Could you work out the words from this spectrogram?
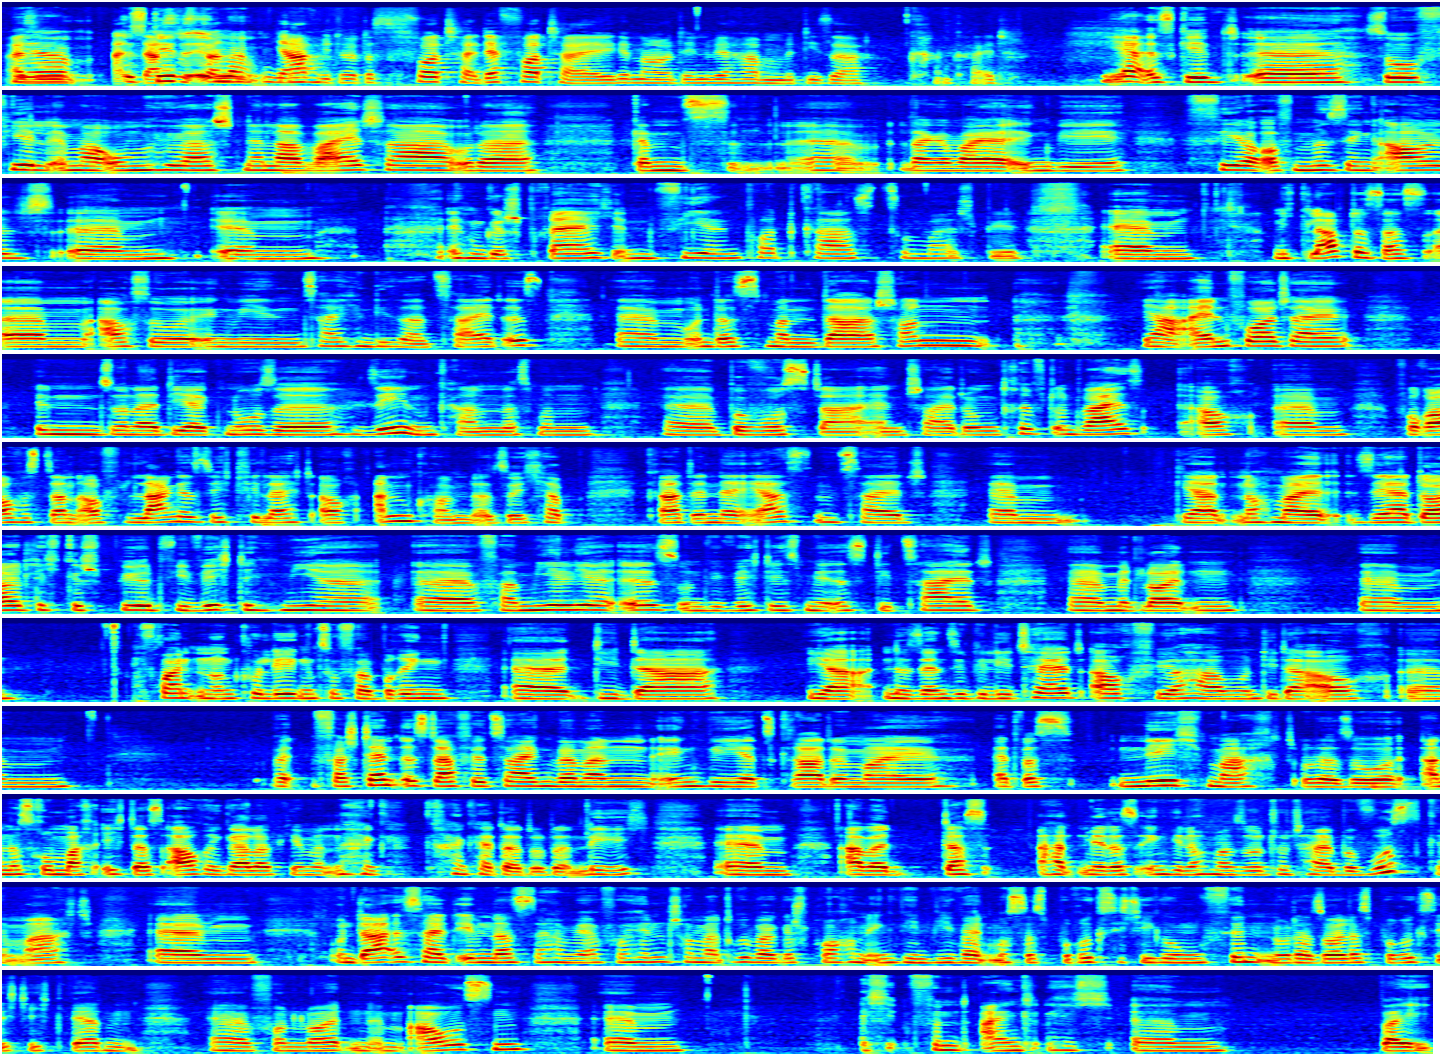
Also ja, es das geht ist dann, immer, ja, wieder das Vorteil, der Vorteil, genau, den wir haben mit dieser Krankheit. Ja, es geht äh, so viel immer um höher, schneller, weiter oder ganz äh, lange war ja irgendwie Fear of Missing Out ähm, im, im Gespräch, in vielen Podcasts zum Beispiel. Ähm, und ich glaube, dass das ähm, auch so irgendwie ein Zeichen dieser Zeit ist ähm, und dass man da schon ja einen Vorteil in so einer Diagnose sehen kann, dass man äh, bewusster Entscheidungen trifft und weiß auch, ähm, worauf es dann auf lange Sicht vielleicht auch ankommt. Also ich habe gerade in der ersten Zeit ähm, ja nochmal sehr deutlich gespürt, wie wichtig mir äh, Familie ist und wie wichtig es mir ist, die Zeit äh, mit Leuten, ähm, Freunden und Kollegen zu verbringen, äh, die da ja eine Sensibilität auch für haben und die da auch ähm, Verständnis dafür zeigen, wenn man irgendwie jetzt gerade mal etwas nicht macht oder so. Andersrum mache ich das auch, egal ob jemand eine Krankheit hat oder nicht. Ähm, aber das hat mir das irgendwie nochmal so total bewusst gemacht. Ähm, und da ist halt eben das, da haben wir ja vorhin schon mal drüber gesprochen, irgendwie inwieweit muss das Berücksichtigung finden oder soll das berücksichtigt werden äh, von Leuten im Außen. Ähm, ich finde eigentlich ähm, bei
